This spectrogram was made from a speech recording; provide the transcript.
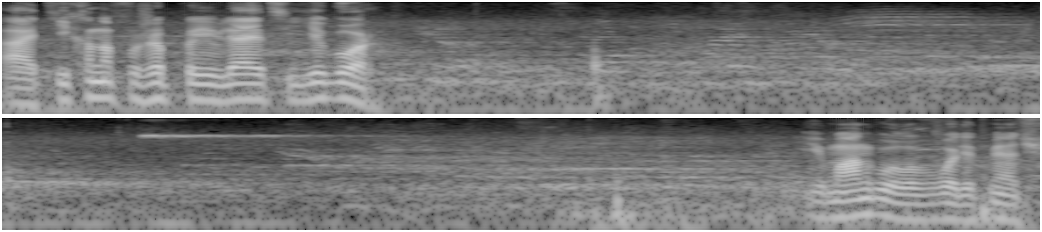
А Тихонов уже появляется Егор. И Мангулов вводит мяч.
